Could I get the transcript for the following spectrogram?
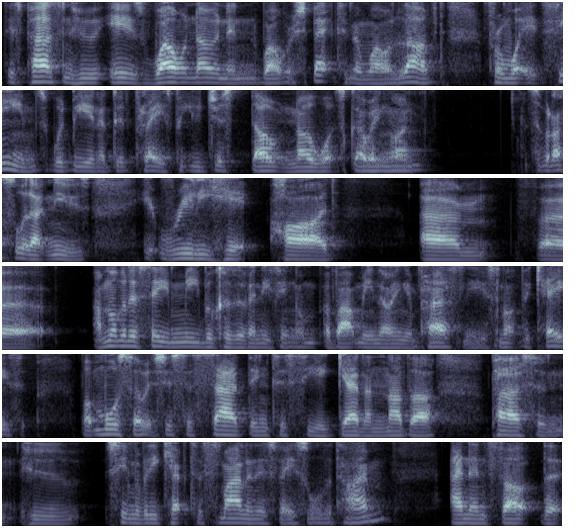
this person who is well known and well respected and well loved, from what it seems, would be in a good place, but you just don't know what's going on. So when I saw that news, it really hit hard um, for I'm not going to say me because of anything about me knowing him personally. It's not the case, but more so, it's just a sad thing to see again another person who seemingly kept a smile on his face all the time, and then felt that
